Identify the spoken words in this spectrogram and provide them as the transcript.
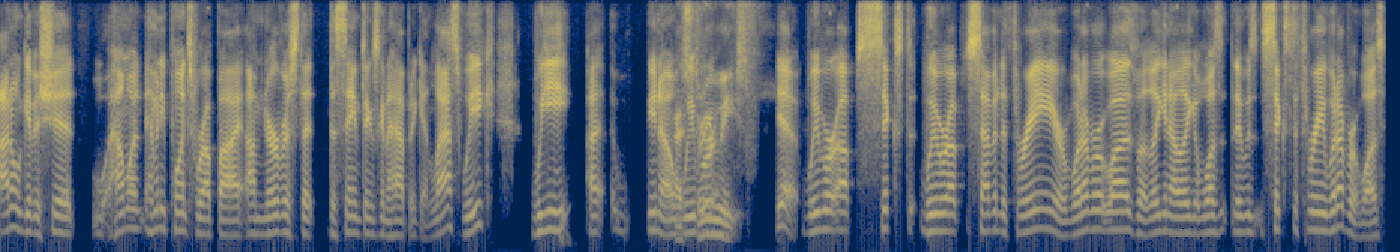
I don't give a shit how much how many points we're up by. I'm nervous that the same thing's going to happen again. Last week we, uh, you know, That's we were weeks. Yeah, we were up six. To, we were up seven to three or whatever it was, but like you know, like it was it was six to three, whatever it was,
